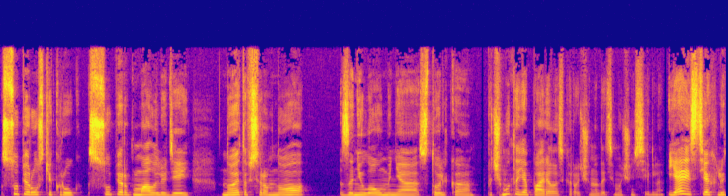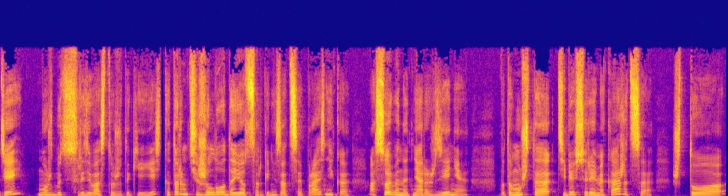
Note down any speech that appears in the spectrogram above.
супер узкий круг, супер мало людей, но это все равно заняло у меня столько... Почему-то я парилась, короче, над этим очень сильно. Я из тех людей, может быть, среди вас тоже такие есть, которым тяжело дается организация праздника, особенно дня рождения, потому что тебе все время кажется, что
